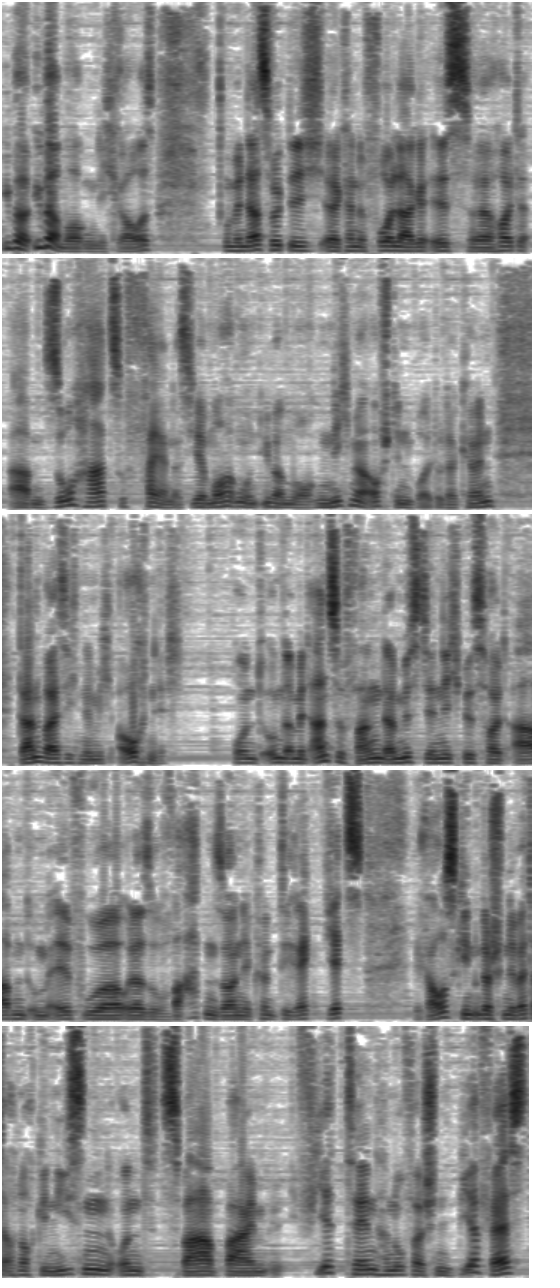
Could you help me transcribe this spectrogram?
über übermorgen nicht raus. Und wenn das wirklich äh, keine Vorlage ist, äh, heute Abend so hart zu feiern, dass ihr morgen und übermorgen nicht mehr aufstehen wollt oder könnt, dann weiß ich nämlich auch nicht. Und um damit anzufangen, da müsst ihr nicht bis heute Abend um 11 Uhr oder so warten, sondern ihr könnt direkt jetzt rausgehen und das schöne Wetter auch noch genießen. Und zwar beim vierten Hannoverschen Bierfest.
